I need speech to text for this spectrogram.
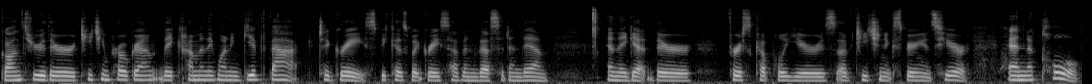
gone through their teaching program, they come and they want to give back to Grace because what Grace have invested in them. And they get their first couple years of teaching experience here. And Nicole,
